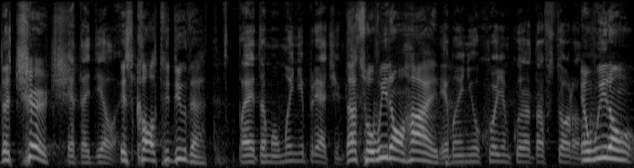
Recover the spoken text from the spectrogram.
The church это делать. is called to do that. Поэтому мы не прячемся. That's why we don't hide И мы не уходим куда-то в сторону. and we don't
